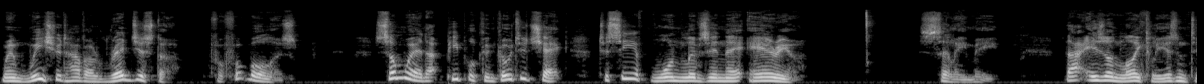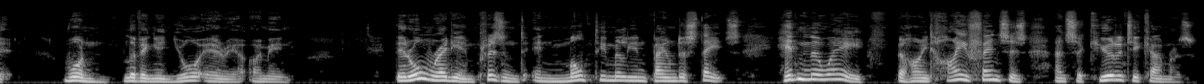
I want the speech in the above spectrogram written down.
when we should have a register for footballers? Somewhere that people can go to check to see if one lives in their area. Silly me. That is unlikely, isn't it? One living in your area, I mean. They're already imprisoned in multi-million pound estates, hidden away behind high fences and security cameras.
